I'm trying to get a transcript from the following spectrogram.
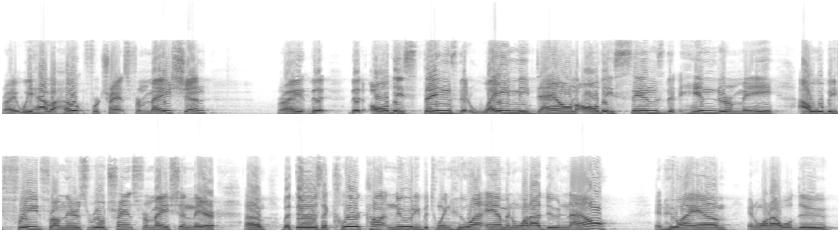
right? We have a hope for transformation right? That, that all these things that weigh me down, all these sins that hinder me, I will be freed from. There's real transformation there. Um, but there is a clear continuity between who I am and what I do now, and who I am and what I will do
